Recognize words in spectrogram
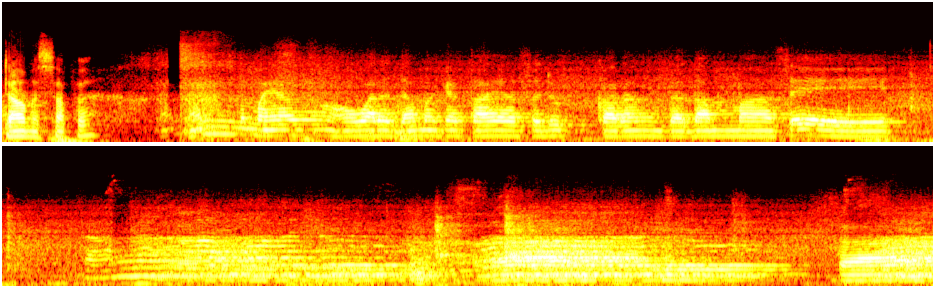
Dharma Supper Sadhu, sadhu.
